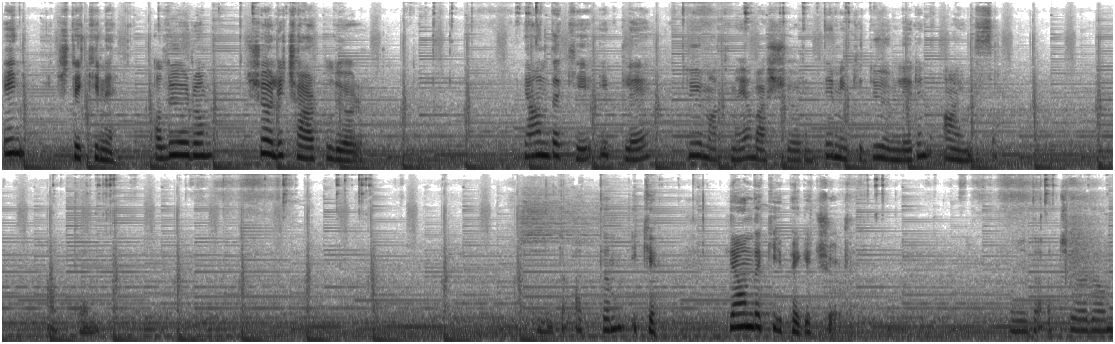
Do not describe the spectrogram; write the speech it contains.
En içtekini alıyorum. Şöyle çarpılıyorum. Yandaki iple düğüm atmaya başlıyorum. Deminki düğümlerin aynısı. Attım. Bunu da attım. 2. Yandaki ipe geçiyorum. Bunu da atıyorum.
